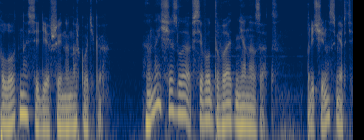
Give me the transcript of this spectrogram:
плотно сидевшей на наркотиках. Она исчезла всего два дня назад. Причина смерти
